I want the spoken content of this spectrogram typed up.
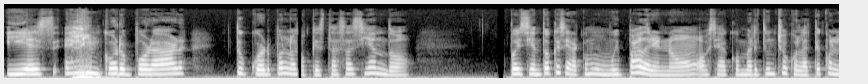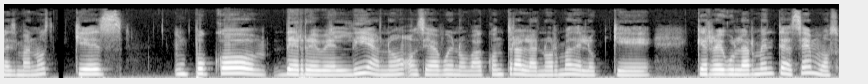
y es el incorporar tu cuerpo en lo que estás haciendo. pues siento que será como muy padre, ¿no? O sea, comerte un chocolate con las manos, que es un poco de rebeldía, ¿no? O sea, bueno, va contra la norma de lo que, que regularmente hacemos.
